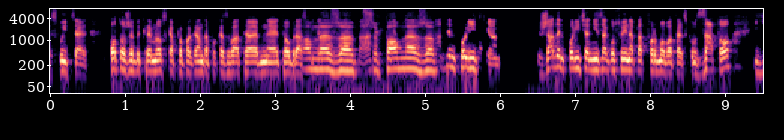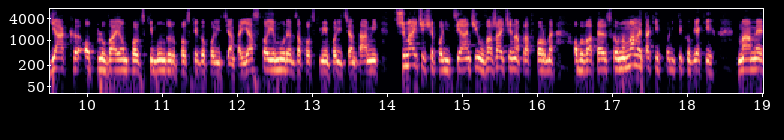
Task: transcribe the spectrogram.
swój cel. Po to, żeby kremlowska propaganda pokazywała te, te obrazki. Przypomnę, że, przypomnę, że... Żaden policjant żaden policjant nie zagłosuje na Platformę Obywatelską za to, jak opluwają polski mundur polskiego policjanta. Ja stoję murem za polskimi policjantami. Trzymajcie się policjanci, uważajcie na Platformę Obywatelską. No mamy takich polityków, jakich mamy.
